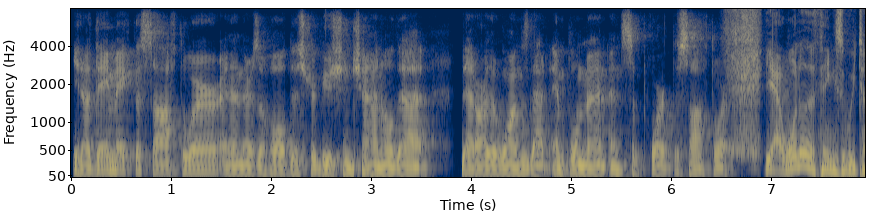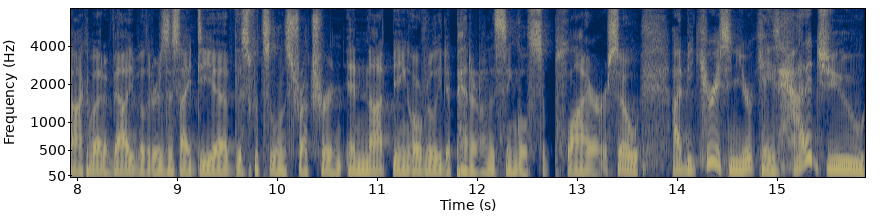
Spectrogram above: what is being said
you know they make the software and then there's a whole distribution channel that that are the ones that implement and support the software. Yeah, one of the things that we talk about in Value Builder is this idea of the Switzerland structure and, and, not being overly dependent on a single supplier. So I'd be curious in your case, how did you,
